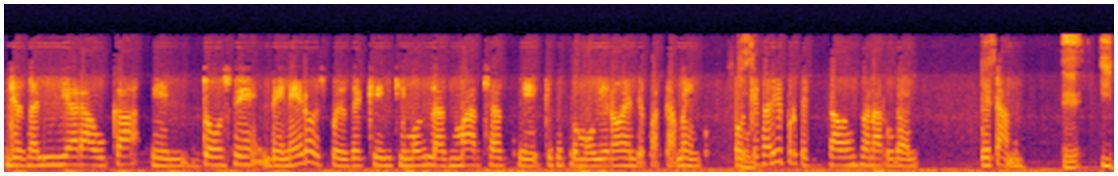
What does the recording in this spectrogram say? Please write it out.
Yo salí de Arauca el 12 de enero, después de que hicimos las marchas que, se promovieron en el departamento. Tuve que salir porque estaba en zona rural de Tama. Eh, ¿y,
